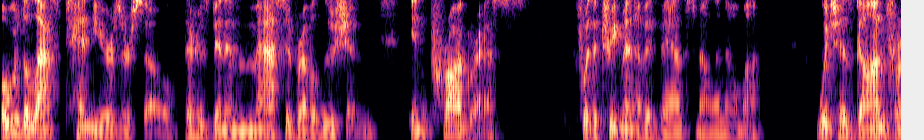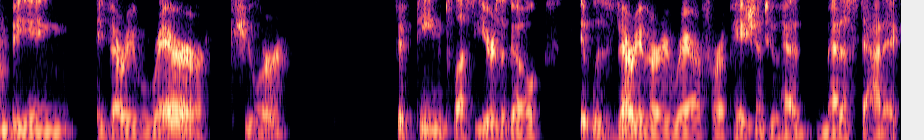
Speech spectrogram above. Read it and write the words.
over the last 10 years or so, there has been a massive revolution in progress for the treatment of advanced melanoma, which has gone from being a very rare cure 15 plus years ago. It was very, very rare for a patient who had metastatic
